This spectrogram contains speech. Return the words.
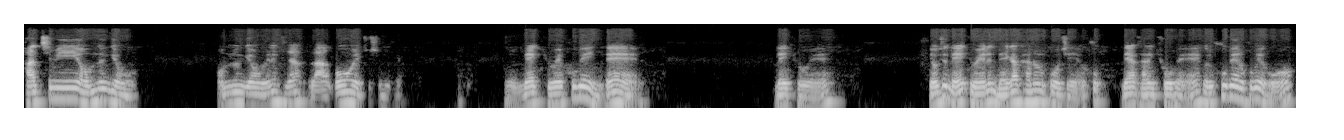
받침이 없는 경우, 없는 경우에는 그냥 라고 해주시면 돼요. 네, 내 교회 후배인데, 내 교회. 여기서 내 교회는 내가 가는 곳이에요. 후, 내가 가는 교회. 그리고 후배는 후배고.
